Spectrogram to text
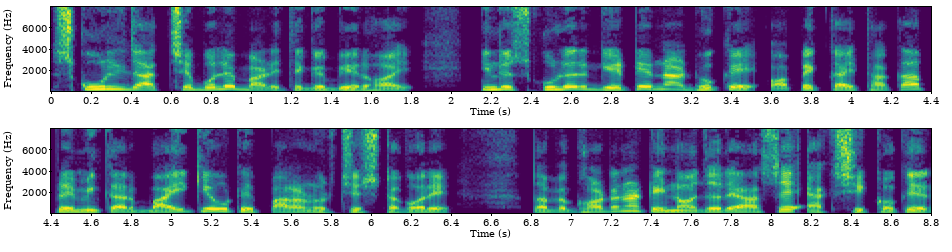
স্কুল যাচ্ছে বলে বাড়ি থেকে বের হয়। কিন্তু স্কুলের গেটে না ঢুকে অপেক্ষায় থাকা প্রেমিকার বাইকে উঠে পালানোর চেষ্টা করে। তবে ঘটনাটি নজরে আসে এক শিক্ষকের,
